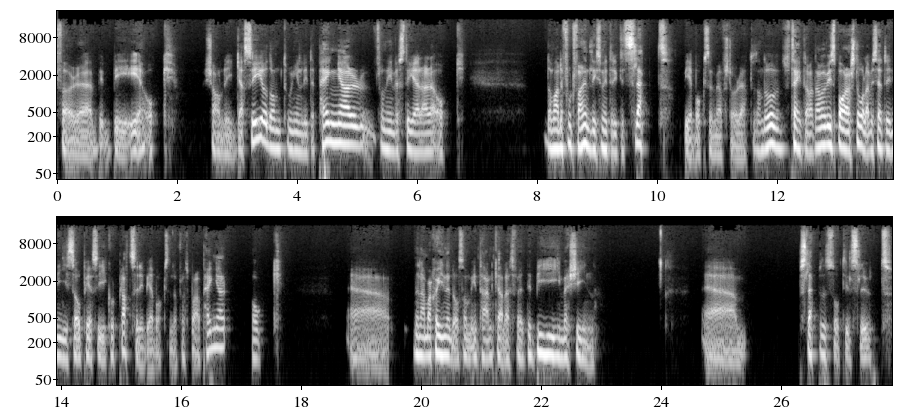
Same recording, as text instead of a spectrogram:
För eh, uh, BE och Jean-Louis Gasset och de tog in lite pengar från investerare och de hade fortfarande liksom inte riktigt släppt B-boxen om jag förstår det rätt. Utan då tänkte de att ja, men vi sparar stålar, vi sätter in ISA och PCI-kortplatser i B-boxen för att spara pengar. Och eh, den här maskinen då som internt kallas för The BE Machine eh, släpptes då till slut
